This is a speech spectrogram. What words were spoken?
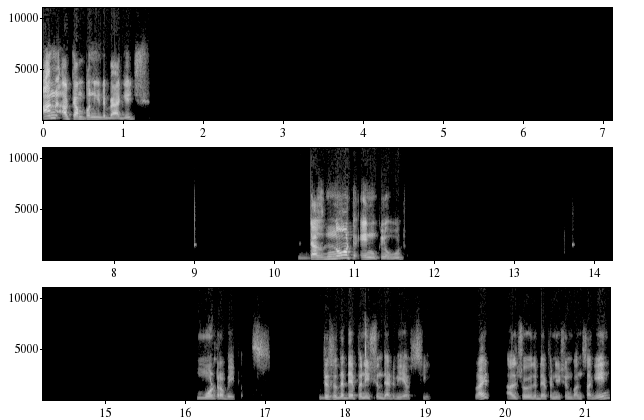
unaccompanied baggage does not include motor vehicles. This is the definition that we have seen, right? I'll show you the definition once again.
